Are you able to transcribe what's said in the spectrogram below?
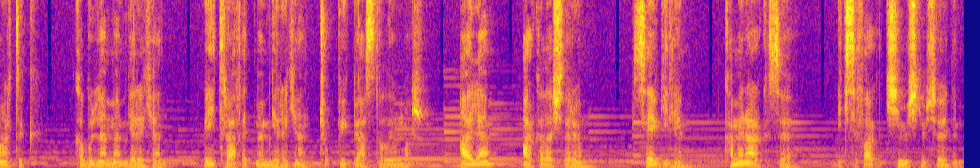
artık kabullenmem gereken ve itiraf etmem gereken çok büyük bir hastalığım var. Ailem, arkadaşlarım, sevgilim, kamera arkası ikisi farklı kişiymiş gibi söyledim.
